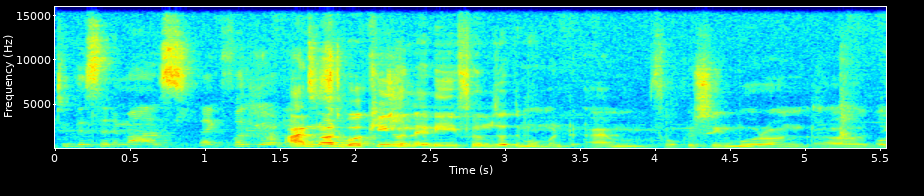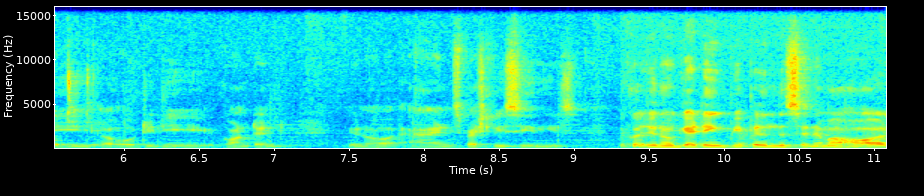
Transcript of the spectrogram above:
to the cinemas, like for the audience? I'm not working on any films at the moment. I'm focusing more on uh, the OTT. uh, OTT content, you know, and especially series because you know getting people in the cinema hall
